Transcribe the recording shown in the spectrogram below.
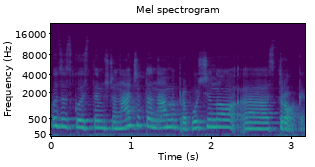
у зв'язку з тим, що, начебто, нами пропущено е, строки.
